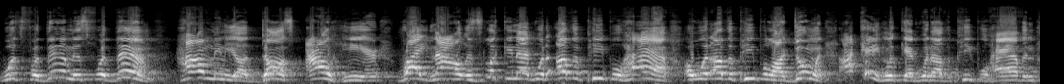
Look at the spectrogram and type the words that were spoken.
What's for them is for them. How many adults out here right now is looking at what other people have or what other people are doing? I can't look at what other people have and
